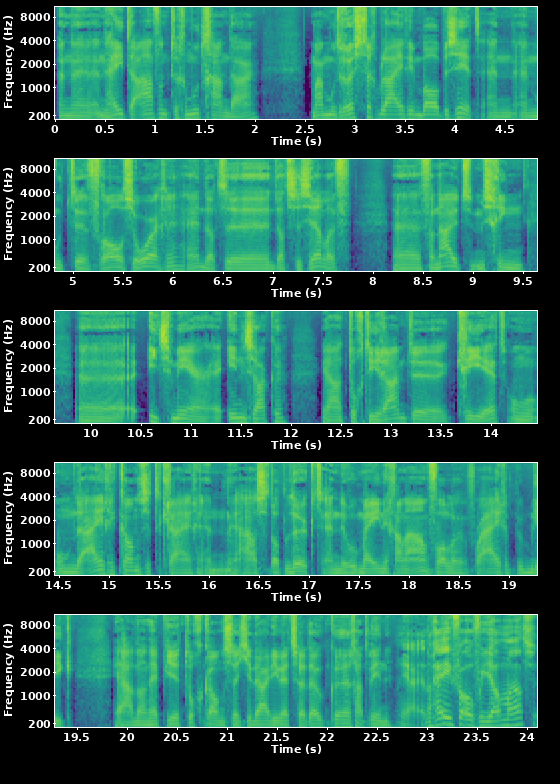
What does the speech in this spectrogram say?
een, een hete avond tegemoet gaan daar. Maar moet rustig blijven in balbezit. En, en moet uh, vooral zorgen hè, dat, uh, dat ze zelf vanuit misschien iets meer inzakken... Ja, toch die ruimte creëert om, om de eigen kansen te krijgen. En ja, als dat lukt en de Roemenen gaan aanvallen voor eigen publiek... Ja, dan heb je toch kans dat je daar die wedstrijd ook gaat winnen. Ja, nog even over Janmaat,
